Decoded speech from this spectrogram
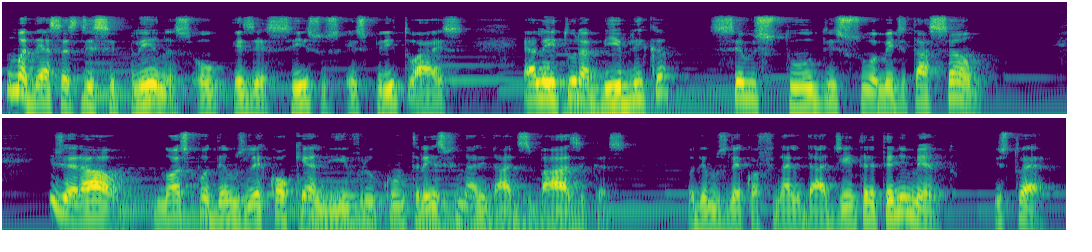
Uma dessas disciplinas ou exercícios espirituais é a leitura bíblica, seu estudo e sua meditação. Em geral, nós podemos ler qualquer livro com três finalidades básicas. Podemos ler com a finalidade de entretenimento, isto é,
